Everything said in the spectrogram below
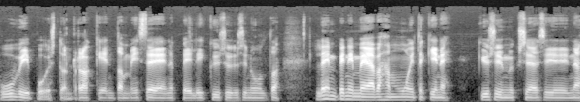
huvipuiston rakentamiseen. Peli kysyy sinulta lempinimeä ja vähän muitakin kysymyksiä siinä,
